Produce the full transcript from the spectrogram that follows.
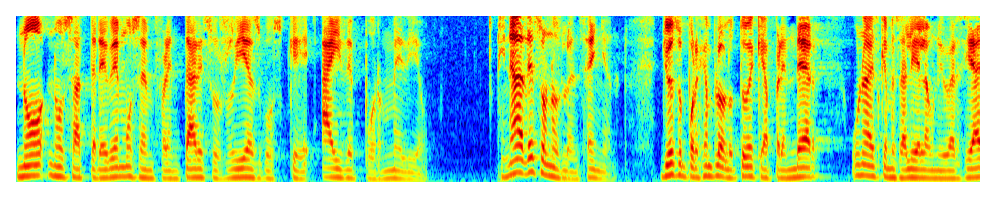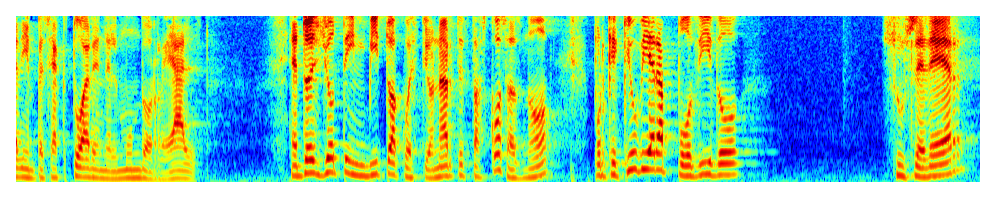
No nos atrevemos a enfrentar esos riesgos que hay de por medio. Y nada de eso nos lo enseñan. Yo eso, por ejemplo, lo tuve que aprender una vez que me salí de la universidad y empecé a actuar en el mundo real. Entonces yo te invito a cuestionarte estas cosas, ¿no? Porque ¿qué hubiera podido suceder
